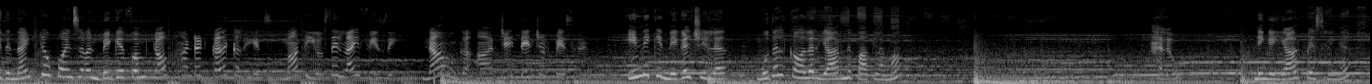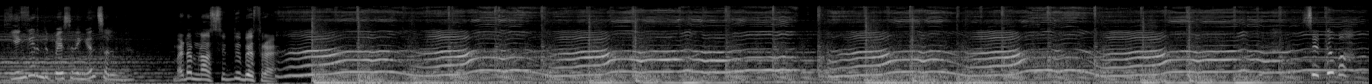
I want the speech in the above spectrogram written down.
இது 92.7 two point seven big FM top hundred கலக்கல் ஹிட்ஸ் மாத்தி யோசி லைஃப் ஈஸி நான் உங்க ஆர்ஜே தென்றல் பேசுறேன். இன்னைக்கு நிகழ்ச்சியில முதல் காலர் யாருன்னு பார்க்கலாமா? ஹலோ நீங்க யார் பேசுறீங்க? எங்க இருந்து பேசுறீங்கன்னு சொல்லுங்க. மேடம் நான் சித்து பேசுறேன். சித்து வா. சித்து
